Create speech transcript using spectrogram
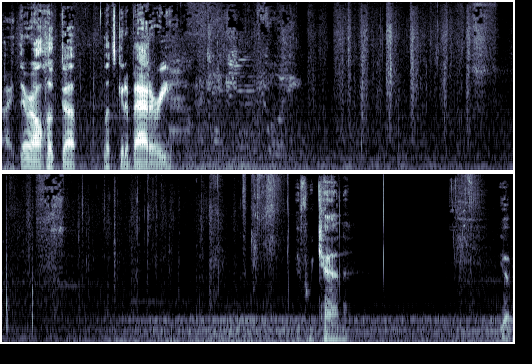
Alright, they're all hooked up. Let's get a battery. If we can. Yep.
